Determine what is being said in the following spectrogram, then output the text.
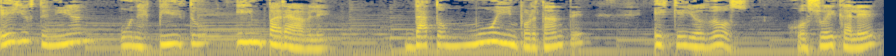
Ellos tenían un espíritu imparable. Dato muy importante es que ellos dos, Josué y Caleb,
